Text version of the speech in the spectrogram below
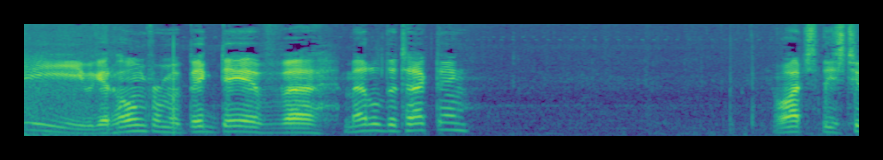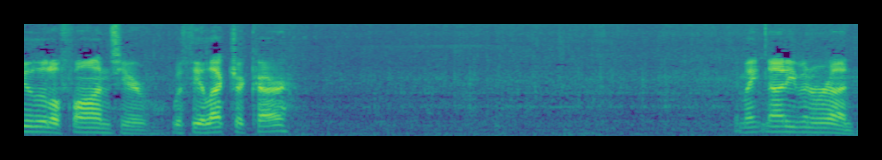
Hey, we get home from a big day of uh, metal detecting. Watch these two little fawns here with the electric car. They might not even run.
